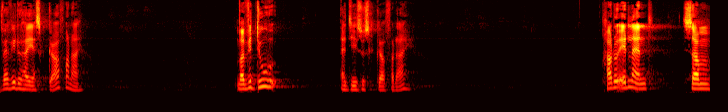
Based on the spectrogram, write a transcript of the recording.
hvad vil du have, jeg skal gøre for dig? Hvad vil du, at Jesus skal gøre for dig? Har du et eller andet, som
